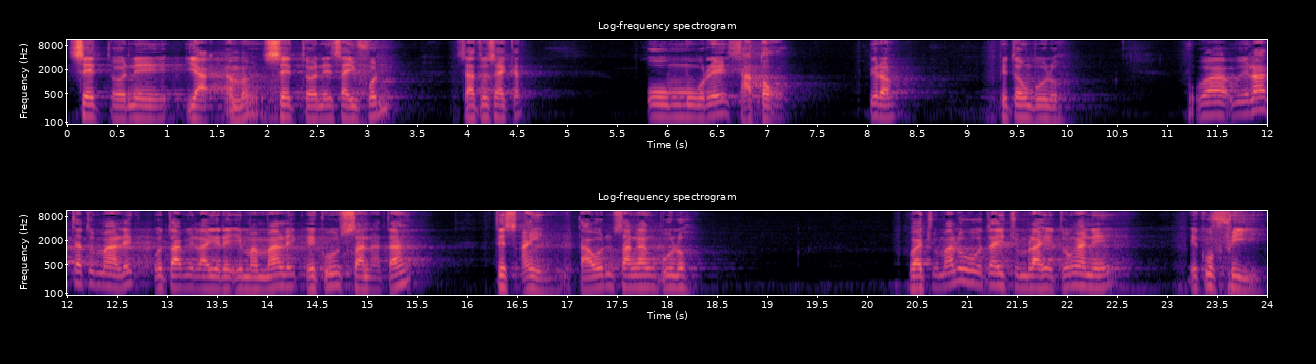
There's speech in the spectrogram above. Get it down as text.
Sedone ya apa? Sedone saifun, satu seket, umure satu, piro? Pitung puluh. Wa wiladatu Malik utawi lahir Imam Malik iku sanata tis'ain tahun sangang puluh. Wa jumaluhu utai jumlah hitungane iku fi.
